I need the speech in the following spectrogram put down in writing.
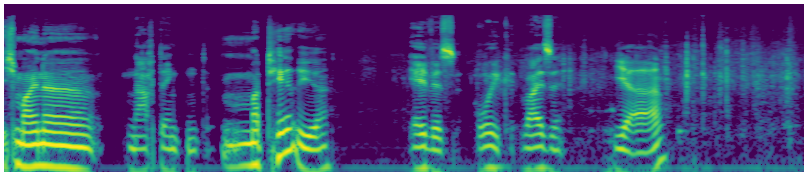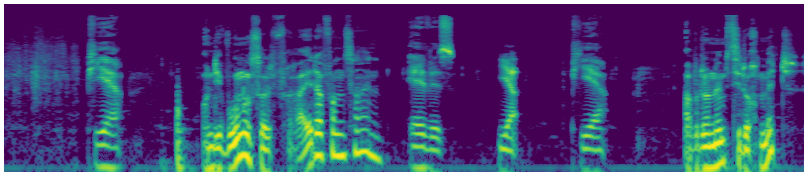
Ich meine. Nachdenkend. Materie. Elvis, ruhig, weise. Ja. Pierre. Und die Wohnung soll frei davon sein? Elvis. Ja. Pierre. Aber du nimmst sie doch mit.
